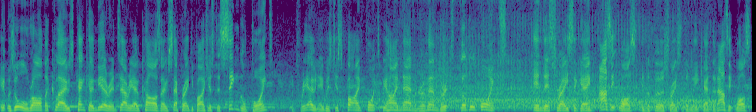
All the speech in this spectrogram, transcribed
it was all rather close. Kenko Miura and Dario Carzo separated by just a single point. and Trione was just five points behind them. And remember, it's double points in this race again, as it was in the first race of the weekend, and as it was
